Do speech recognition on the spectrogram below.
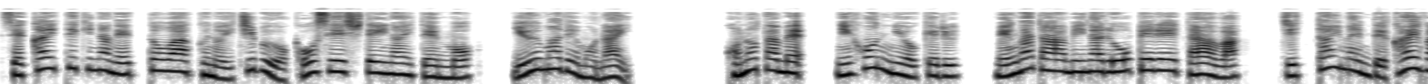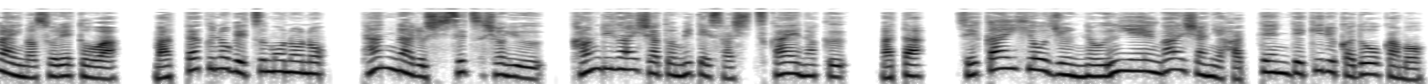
世界的なネットワークの一部を構成していない点も言うまでもない。このため、日本におけるメガターミナルオペレーターは、実体面で海外のそれとは、全くの別物の単なる施設所有、管理会社と見て差し支えなく、また、世界標準の運営会社に発展できるかどうかも、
